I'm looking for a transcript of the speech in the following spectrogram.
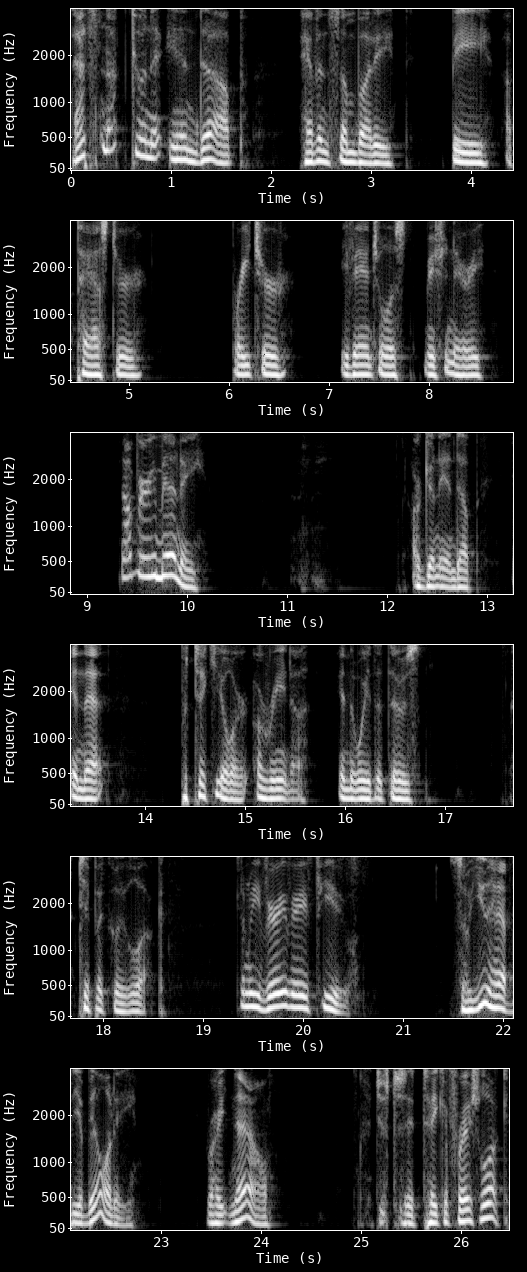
That's not going to end up having somebody be a pastor, preacher, evangelist, missionary. Not very many are going to end up in that particular arena in the way that those typically look. Going to be very, very few. So you have the ability right now just to take a fresh look.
